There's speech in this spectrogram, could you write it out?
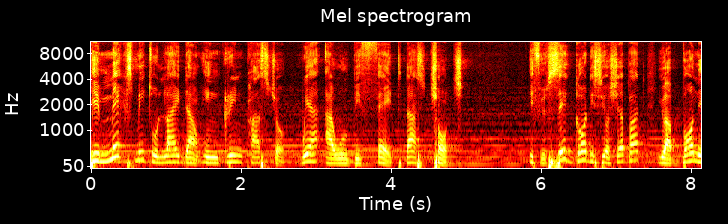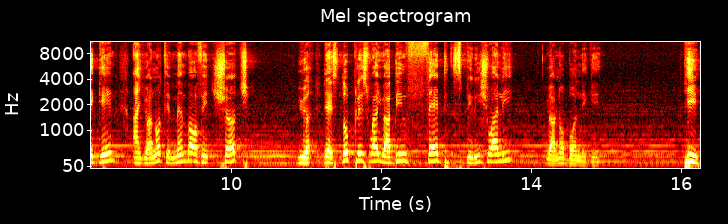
He makes me to lie down in green pasture where I will be fed. That's church. If you say God is your shepherd, you are born again, and you are not a member of a church, are, there's no place where you are being fed spiritually, you are not born again. He,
